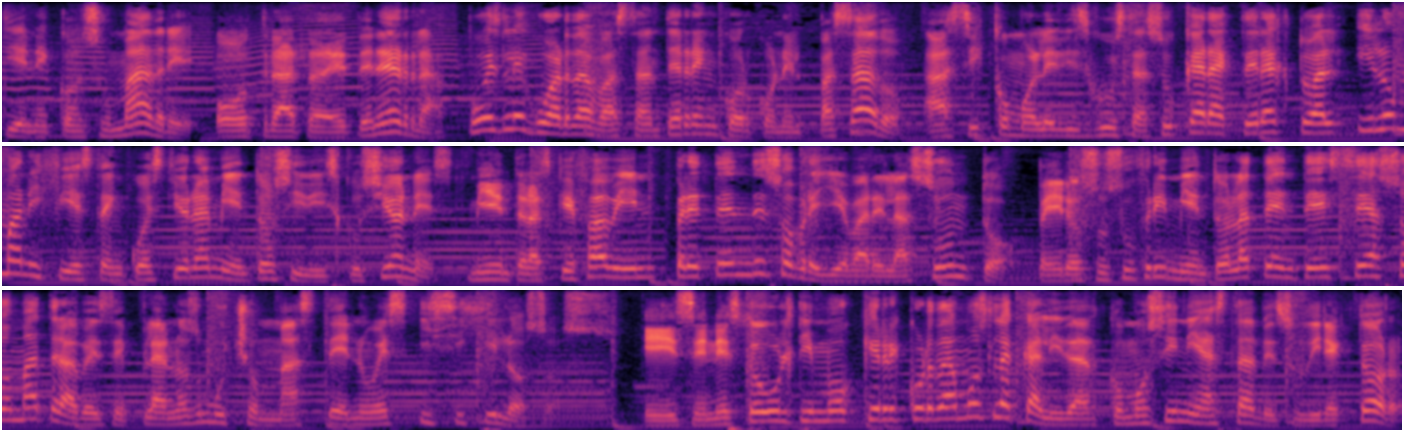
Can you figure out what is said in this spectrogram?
tiene con su madre, o trata de tenerla, pues le guarda bastante rencor con el pasado, así como le disgusta su carácter actual y lo manifiesta en cuestionamientos y discusiones, mientras que Fabin pretende sobrellevar el asunto, pero su sufrimiento latente se asoma a través de planos mucho más tenues y sigilosos. Es en esto último que recordamos la calidad como cineasta de su director,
